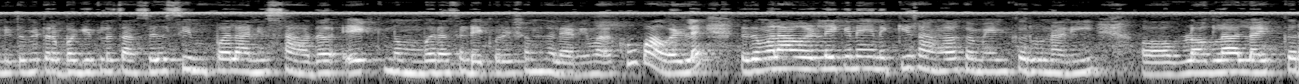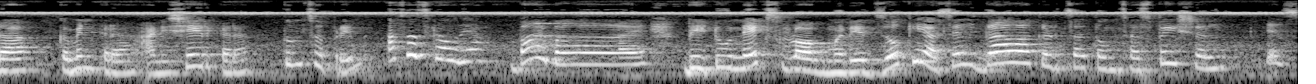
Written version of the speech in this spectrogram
आणि तुम्ही तर बघितलंच असेल सिंपल आणि साधं एक नंबर असं डेकोरेशन झालं आणि मला खूप आवडलं आहे त्याचं मला आवडलं आहे की नाही नक्की सांगा कमेंट करून आणि व्लॉगला लाईक करा कमेंट करा आणि शेअर करा. तुमचं प्रेम असंच राहू द्या. बाय बाय भेटू नेक्स्ट व्लॉगमध्ये जो की असेल गावाकडचा तुमचा स्पेशल येस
